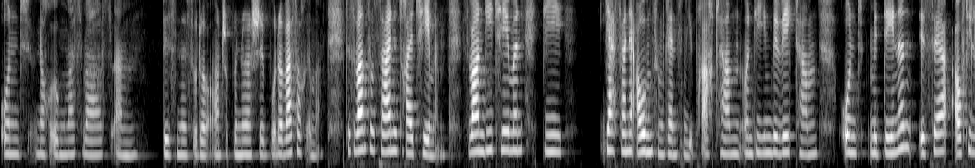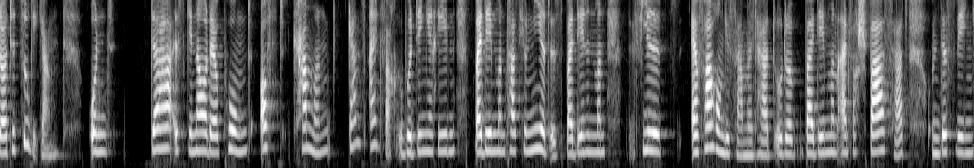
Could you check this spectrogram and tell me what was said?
und noch irgendwas war es, ähm, Business oder Entrepreneurship oder was auch immer. Das waren so seine drei Themen. Es waren die Themen, die ja seine Augen zum Glänzen gebracht haben und die ihn bewegt haben. Und mit denen ist er auf die Leute zugegangen. Und da ist genau der Punkt. Oft kann man ganz einfach über Dinge reden, bei denen man passioniert ist, bei denen man viel Erfahrung gesammelt hat oder bei denen man einfach Spaß hat. Und deswegen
